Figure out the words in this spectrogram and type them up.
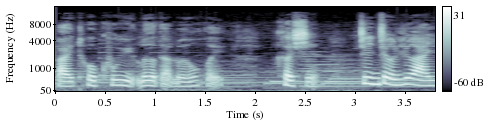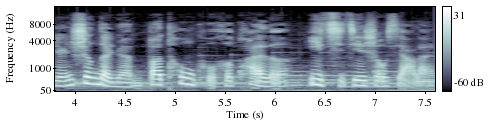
摆脱苦与乐的轮回。可是。真正热爱人生的人，把痛苦和快乐一起接受下来。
